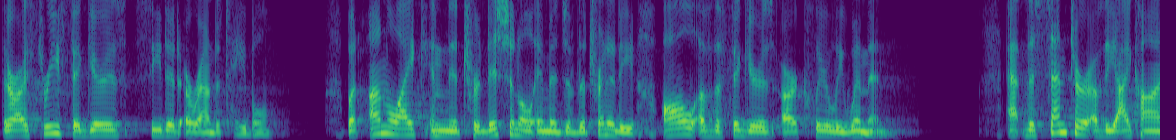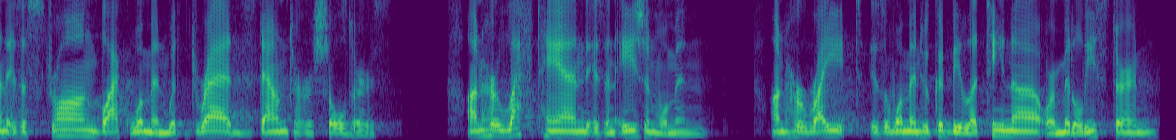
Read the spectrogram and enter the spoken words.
There are three figures seated around a table. But unlike in the traditional image of the Trinity, all of the figures are clearly women. At the center of the icon is a strong black woman with dreads down to her shoulders. On her left hand is an Asian woman. On her right is a woman who could be Latina or Middle Eastern.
